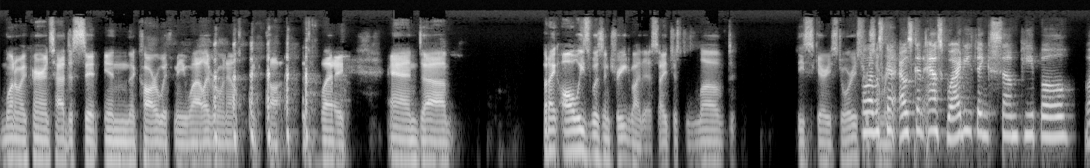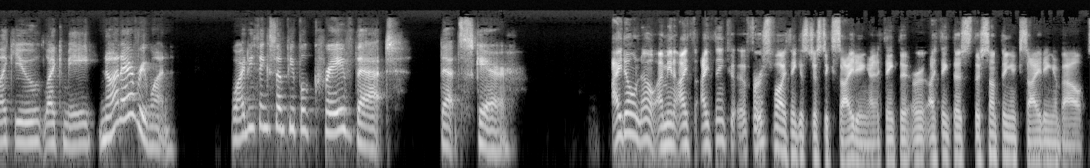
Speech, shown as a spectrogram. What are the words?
one of my parents had to sit in the car with me while everyone else saw this play. And, uh, but I always was intrigued by this. I just loved these scary stories. Well, I was, gonna, I was going to ask, why do you think some people like you, like me, not everyone, why do you think some people crave that, that scare? I don't know. I mean, I I think uh, first of all, I think it's just exciting. I think that, or I think there's there's something exciting about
